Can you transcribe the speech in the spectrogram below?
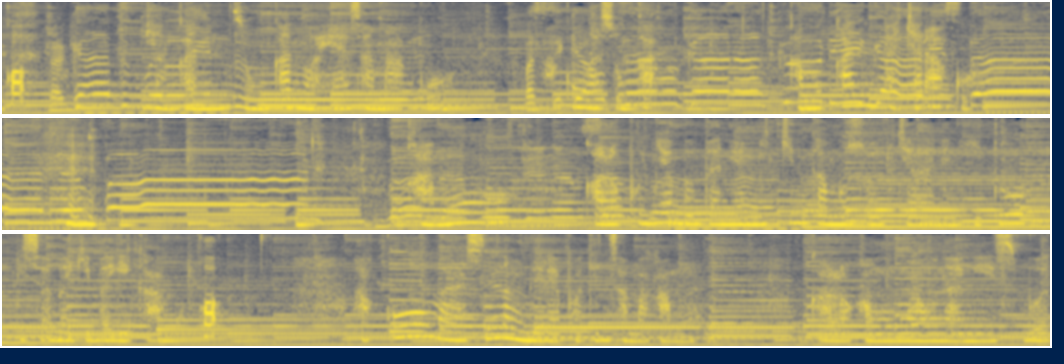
Kok. Jangan sungkan loh ya sama aku. Aku gak suka. Kamu kan pacar aku. kamu kalau punya beban yang bikin kamu sulit jalanin hidup, bisa bagi-bagi ke aku kok. Aku malah seneng direpotin sama kamu. Kalau kamu mau nangis buat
